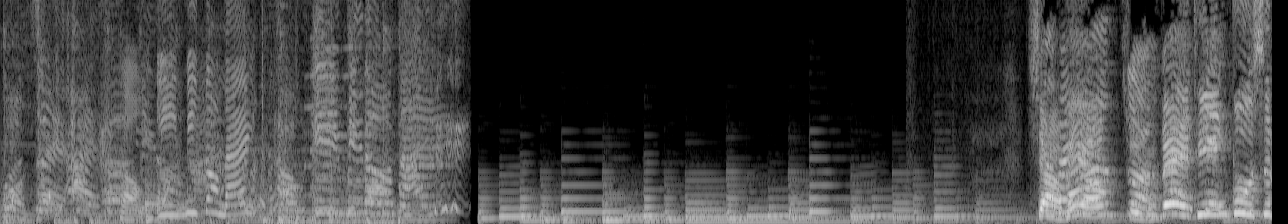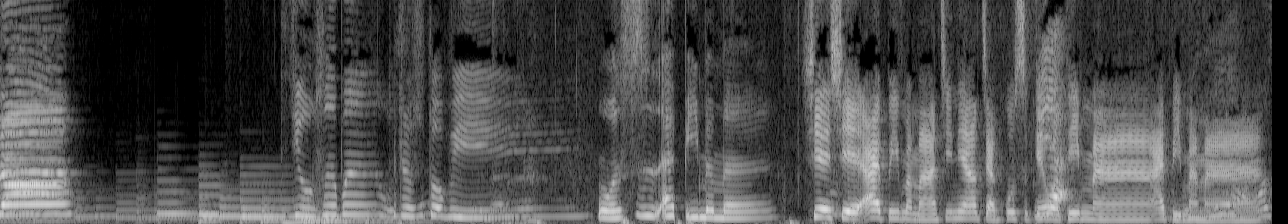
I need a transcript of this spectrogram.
我最爱喝统一蜜豆奶，统一蜜豆奶。小朋友准备听故事喽！就是吧，我就是托比，我是艾比妈妈。谢谢艾比妈妈，今天要讲故事给我听吗？艾比妈妈。我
